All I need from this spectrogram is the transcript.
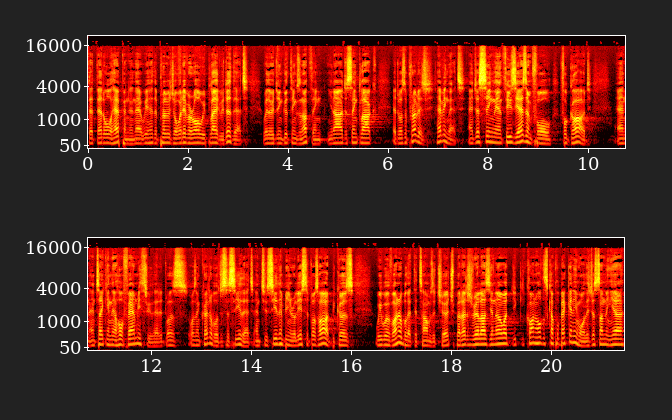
that that all happened and that we had the privilege or whatever role we played, we did that. Whether we're doing good things or not, thing. You know, I just think, like, it was a privilege having that and just seeing the enthusiasm for, for God and, and taking their whole family through that. It was, was incredible just to see that. And to see them being released, it was hard because we were vulnerable at the time as a church. But I just realized, you know what, you, you can't hold this couple back anymore. There's just something here.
